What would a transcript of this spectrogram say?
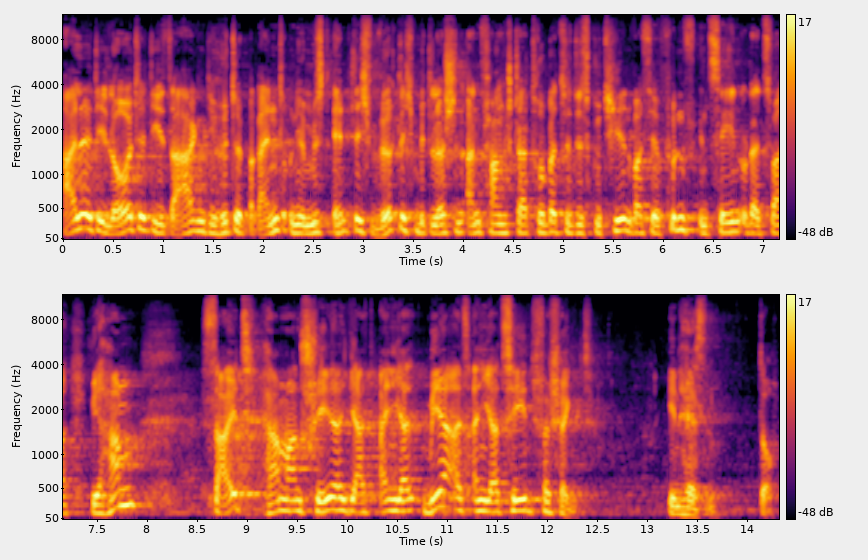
Alle die Leute, die sagen, die Hütte brennt und ihr müsst endlich wirklich mit Löschen anfangen, statt darüber zu diskutieren, was ihr fünf in zehn oder zwei. Wir haben seit Hermann Scheer mehr als ein Jahrzehnt verschenkt in Hessen. Doch.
